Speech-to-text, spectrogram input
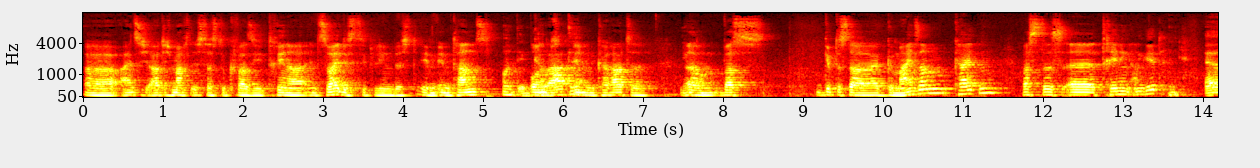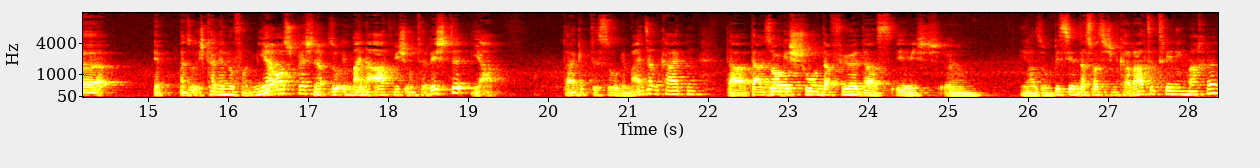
äh, einzigartig macht, ist, dass du quasi Trainer in zwei Disziplinen bist, eben im Tanz Und im Karate. im Karate. Ja. Ähm, was gibt es da Gemeinsamkeiten, was das äh, Training angeht? Äh, also ich kann ja nur von mir Ja, aussprechen, ja. so in meiner Art, wie ich unterrichte, ja. Da gibt es so Gemeinsamkeiten. Da, da sorge ich schon dafür, dass ich ähm, ja so ein bisschen das, was ich im Karate-Training mache,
